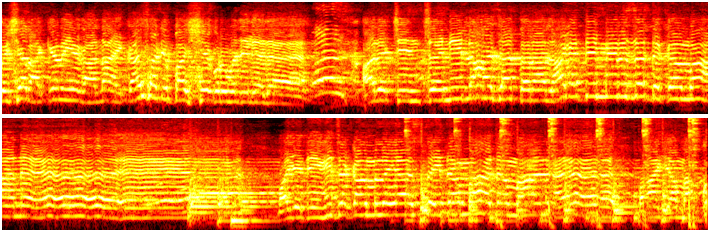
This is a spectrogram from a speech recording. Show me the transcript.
तुषार आख्याने हे गाणं ऐकायसाठी पाचशे एक रुपये दिले अरे चिंचणीला जाताना लागते मिरजत कमान. माझ्या देवीचं काम लय असतंय दमा दमान माझ्या माप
